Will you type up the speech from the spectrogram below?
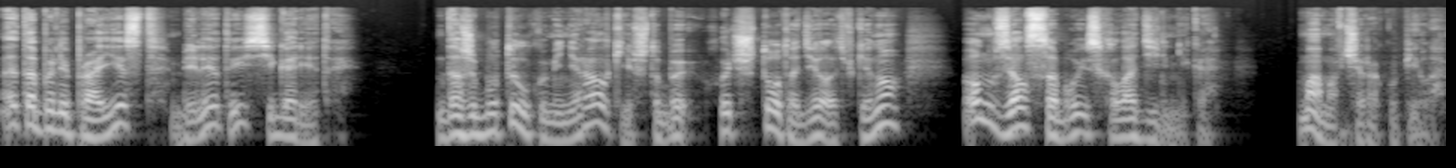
Это были проезд, билеты и сигареты. Даже бутылку минералки, чтобы хоть что-то делать в кино, он взял с собой из холодильника. Мама вчера купила.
